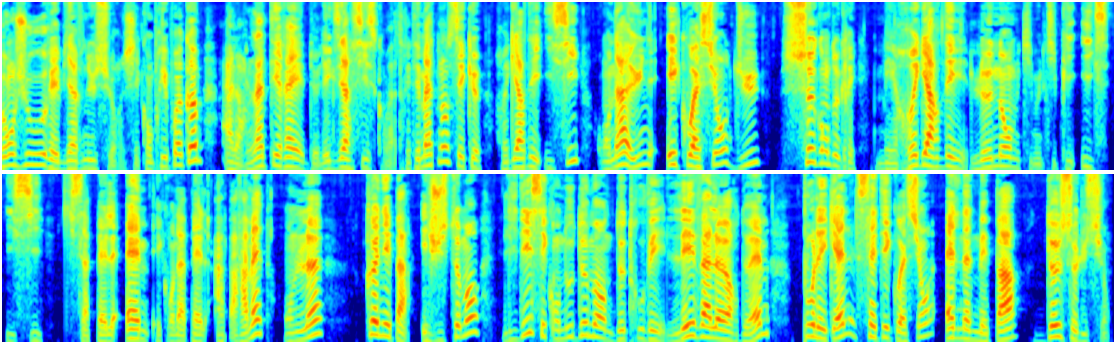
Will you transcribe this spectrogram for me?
Bonjour et bienvenue sur j'ai compris.com. Alors l'intérêt de l'exercice qu'on va traiter maintenant, c'est que regardez ici, on a une équation du second degré. Mais regardez le nombre qui multiplie x ici, qui s'appelle m et qu'on appelle un paramètre, on ne le connaît pas. Et justement, l'idée c'est qu'on nous demande de trouver les valeurs de m pour lesquelles cette équation, elle n'admet pas de solution.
